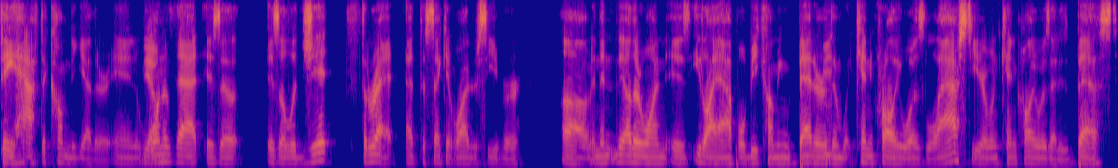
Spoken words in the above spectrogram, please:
they have to come together. And yeah. one of that is a is a legit threat at the second wide receiver. Um, and then the other one is Eli Apple becoming better mm-hmm. than what Ken Crawley was last year when Ken Crawley was at his best.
